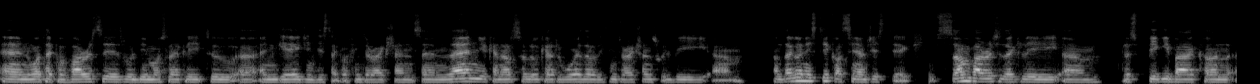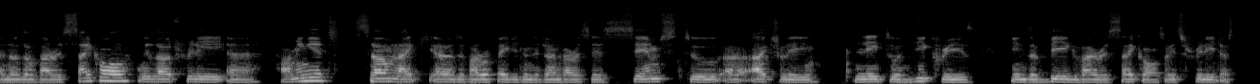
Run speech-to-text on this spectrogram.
and what type of viruses will be most likely to uh, engage in this type of interactions. And then you can also look at whether these interactions will be um, antagonistic or synergistic. Some viruses actually um, just piggyback on another virus cycle without really uh, harming it. Some, like uh, the virophages and the giant viruses, seems to uh, actually lead to a decrease in the big virus cycle. So it's really just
